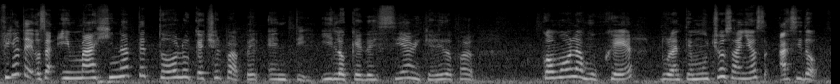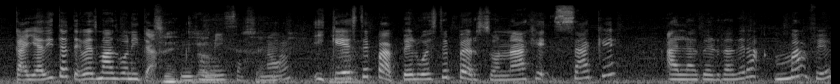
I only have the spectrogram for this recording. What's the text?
Fíjate, o sea, imagínate todo lo que ha hecho el papel en ti y lo que decía mi querido Pablo. Cómo la mujer durante muchos años ha sido calladita, te ves más bonita. Sí, claro, sí. ¿no? Y que este papel o este personaje saque a la verdadera Maffer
